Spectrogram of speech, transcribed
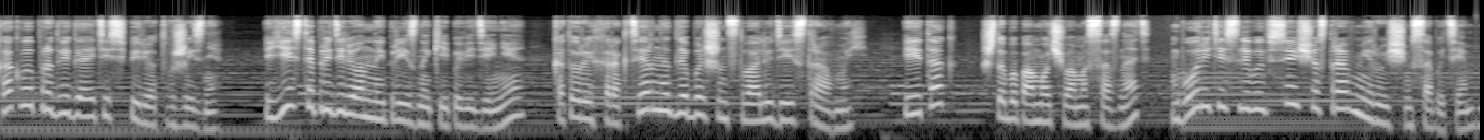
как вы продвигаетесь вперед в жизни. Есть определенные признаки поведения, которые характерны для большинства людей с травмой. Итак, чтобы помочь вам осознать, боретесь ли вы все еще с травмирующим событием.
